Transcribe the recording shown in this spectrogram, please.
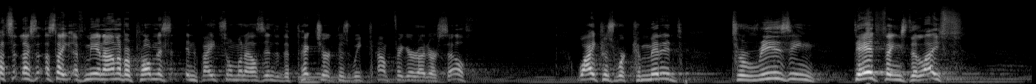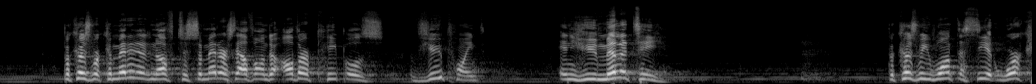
That's, that's, that's like if me and Anna have a problem, let's invite someone else into the picture because we can't figure it out ourselves. Why? Because we're committed to raising dead things to life. Because we're committed enough to submit ourselves onto other people's viewpoint in humility. Because we want to see it work.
